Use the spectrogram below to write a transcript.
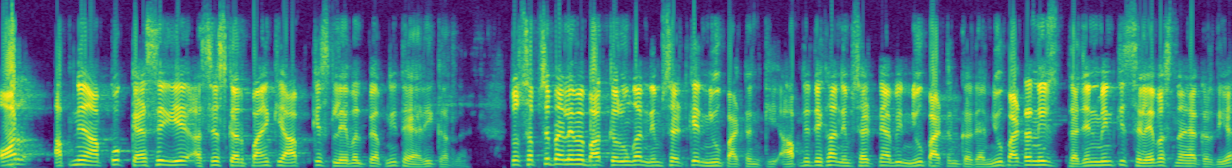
और अपने आप को कैसे ये असेस कर पाए कि आप किस लेवल पे अपनी तैयारी कर रहे हैं। तो सबसे पहले मैं बात करूँगा निमसेट के न्यू पैटर्न की। आपने देखा निमसेट ने अभी न्यू पैटर्न कर दिया। New pattern is doesn't mean की सिलेबस नया कर दिया।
